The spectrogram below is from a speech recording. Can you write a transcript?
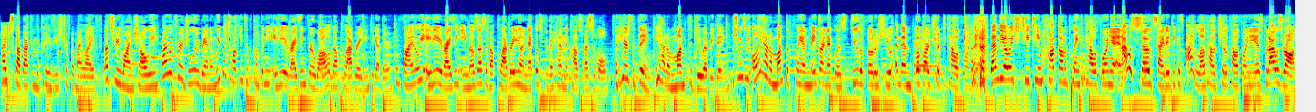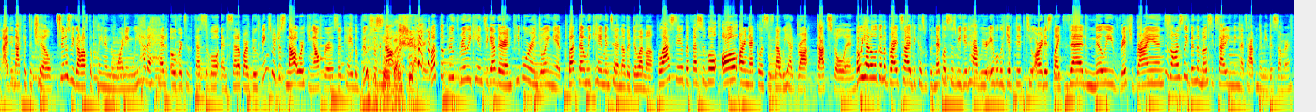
I just got back from the craziest trip of my life. Let's rewind, shall we? I work for a jewelry brand and we've been talking to the company 88 Rising for a while about collaborating together. And finally, 88 Rising emails us about collaborating on a necklace for their Head in the Clouds festival. But here's the thing, we had a month to do everything. Which means we only had a month to plan, make our necklace, do the photo shoot, and then book our trip to California. then the OHT team hopped on the plane to California and I was so excited because I love how chill California is, but I was wrong. I did not get to chill. As soon as we got off the plane in the morning, we had to head over to the festival and set up our booth. Things were just not working out for us, okay? The booth This was so not bad. looking that great. But the booth really came together and people were enjoying it. But then we came into another dilemma. The last day of the festival, all our necklaces that we had brought got stolen. But we had to look on the bright side because with the necklaces we did have, we were able to gift it to artists like Zed, Millie, Rich Brian. This has honestly been the most exciting thing that's happened to me this summer.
